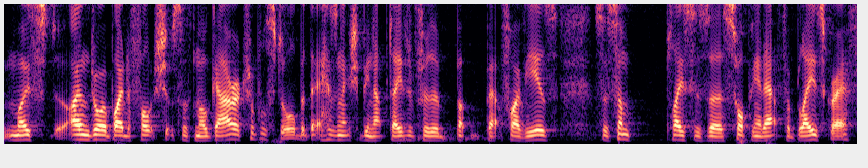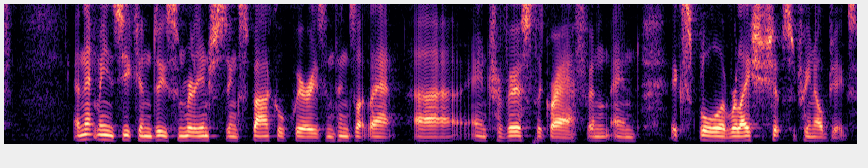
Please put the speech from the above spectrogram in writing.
most Islandora by default ships with Mulgara triple store, but that hasn't actually been updated for about five years. So some places are swapping it out for BlazeGraph. And that means you can do some really interesting SPARQL queries and things like that uh, and traverse the graph and, and explore relationships between objects.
